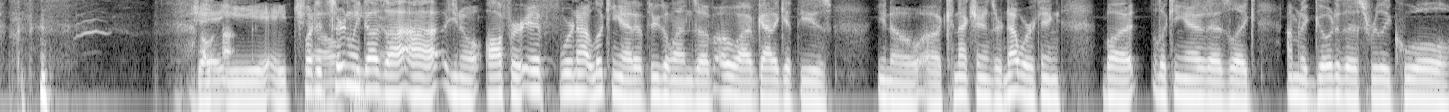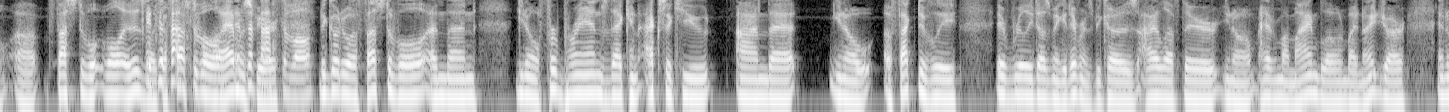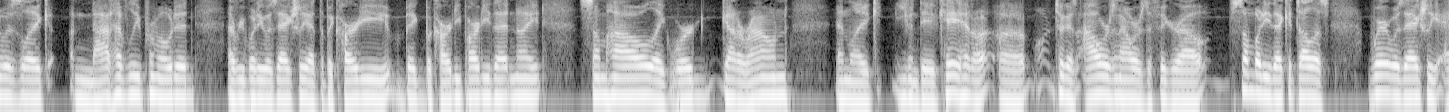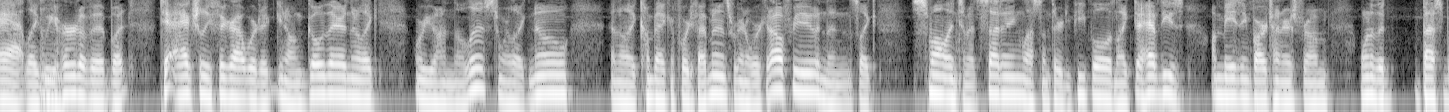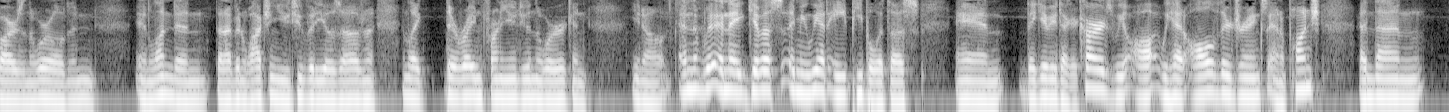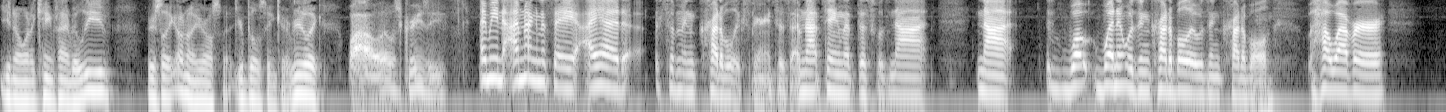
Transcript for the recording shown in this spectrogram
J E H. But it certainly does, uh, uh, you know, offer if we're not looking at it through the lens of oh, I've got to get these, you know, uh, connections or networking, but looking at it as like I'm going to go to this really cool uh, festival. Well, it is It's like a a, festival, festival. It's a atmosphere. festival. to go to a festival and then you know for brands that can execute on that you know effectively it really does make a difference because i left there you know having my mind blown by nightjar and it was like not heavily promoted everybody was actually at the bacardi big bacardi party that night somehow like word got around and like even dave k had uh, took us hours and hours to figure out somebody that could tell us where it was actually at. Like we heard of it but to actually figure out where to you know go there and they're like were you on the list? And we're like no. And they're like come back in 45 minutes. We're going to work it out for you. And then it's like small intimate setting less than 30 people and like to have these amazing bartenders from one of the best bars in the world and in london that i've been watching youtube videos of and, and like they're right in front of you doing the work and you know and the, and they give us i mean we had eight people with us and they give you a deck of cards we all we had all of their drinks and a punch and then you know when it came time to leave they're just like oh no you're all set your bill's taken care of and you're like wow that was crazy I mean, I'm not going to say I had some incredible experiences. I'm not saying that this was not not what when it was incredible, it was incredible. However,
